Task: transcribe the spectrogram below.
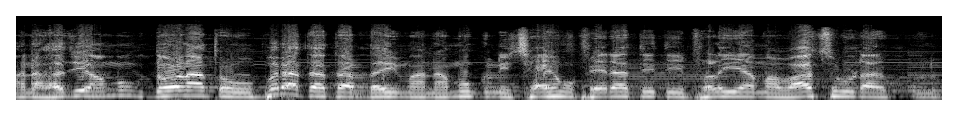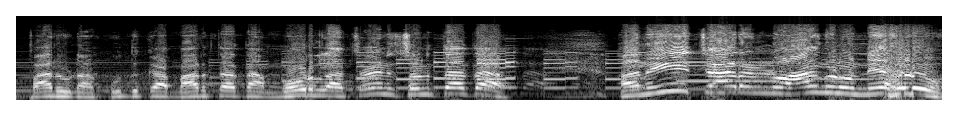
અને હજી અમુક દોણા તો ઉભરાતા હતા દહીંમાં અમુકની છાયું ફેરાતી હતી. ફળિયામાં વાછરૂડા પારુડા કૂદકા મારતા હતા, મોરલા ચણ ચણતા હતા. અને એ ચારણનું આંગણું નેહડું.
